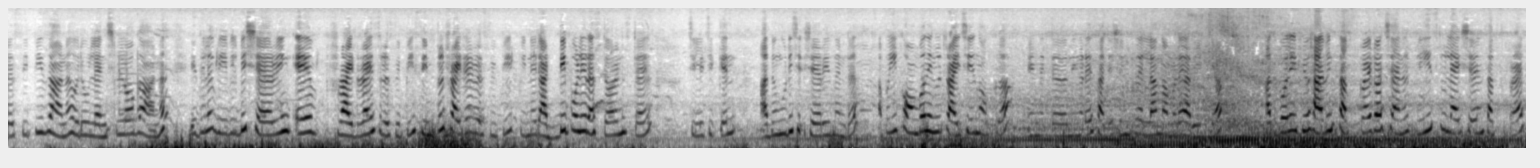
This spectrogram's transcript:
റെസിപ്പീസ് ആണ് ഒരു ലഞ്ച് വ്ലോഗാണ് ഇതിൽ we will be sharing a fried rice recipe simple fried rice recipe പിന്നെ ഒരു അടിപൊളി റെസ്റ്റോറന്റ് സ്റ്റൈൽ ചില്ലി ചിക്കൻ അതും കൂടി ഷെയർ ചെയ്യുന്നുണ്ട് അപ്പോൾ ഈ കോംബോ നിങ്ങൾ ട്രൈ ചെയ്ത് നോക്കുക എന്നിട്ട് നിങ്ങളുടെ സജഷൻസ് എല്ലാം നമ്മളെ അറിയിക്കുക അതുപോലെ if you having subscribe our channel please to like share and subscribe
